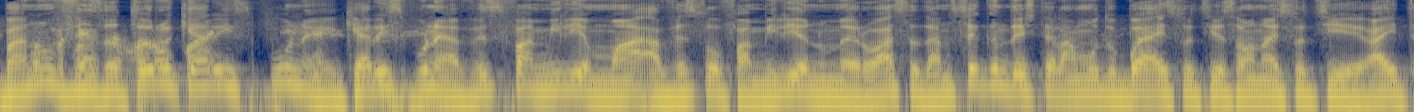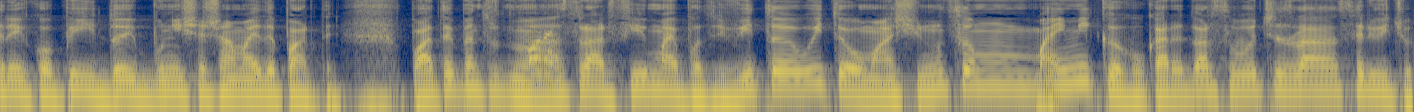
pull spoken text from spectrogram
Ba nu, putem să vă vânzătorul luăm chiar bani. îi spune, chiar îi spune, aveți familie mare, aveți o familie numeroasă, dar nu se gândește la modul, băi, ai soție sau nu ai soție, ai trei copii, doi bunici și așa mai departe. Poate pentru dumneavoastră ar fi mai potrivită, uite, o mașinuță mai mică cu care doar să vă duceți la serviciu.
